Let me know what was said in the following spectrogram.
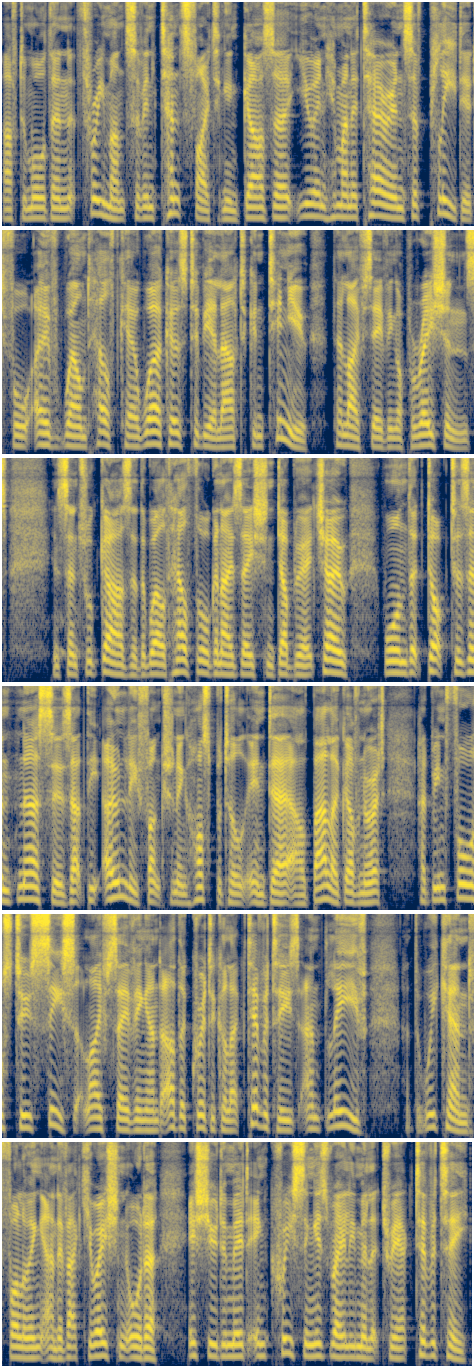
After more than three months of intense fighting in Gaza, UN humanitarians have pleaded for overwhelmed healthcare workers to be allowed to continue their life saving operations. In central Gaza, the World Health Organization WHO warned that doctors and nurses at the only functioning hospital in Deir al Balah Governorate had been forced to cease life saving and other critical activities and leave at the weekend following an evacuation order issued amid increasing Israeli military activity.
